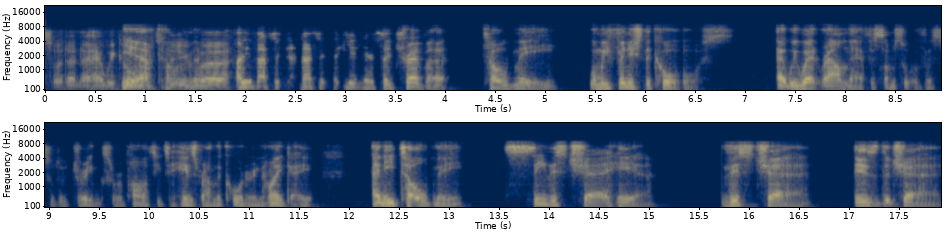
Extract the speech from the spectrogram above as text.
so I don't know how we got yeah, I can't to. remember. Uh, Oh, yeah, that's it. That's it. Yeah, yeah. So Trevor told me when we finished the course, uh, we went round there for some sort of a sort of drinks or a party to his round the corner in Highgate, and he told me, "See this chair here? This chair is the chair,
